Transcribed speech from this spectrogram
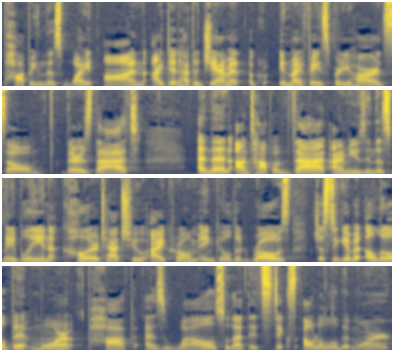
popping this white on. I did have to jam it in my face pretty hard, so there's that. And then on top of that, I'm using this Maybelline Color Tattoo Eye Chrome in Gilded Rose just to give it a little bit more pop as well so that it sticks out a little bit more.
